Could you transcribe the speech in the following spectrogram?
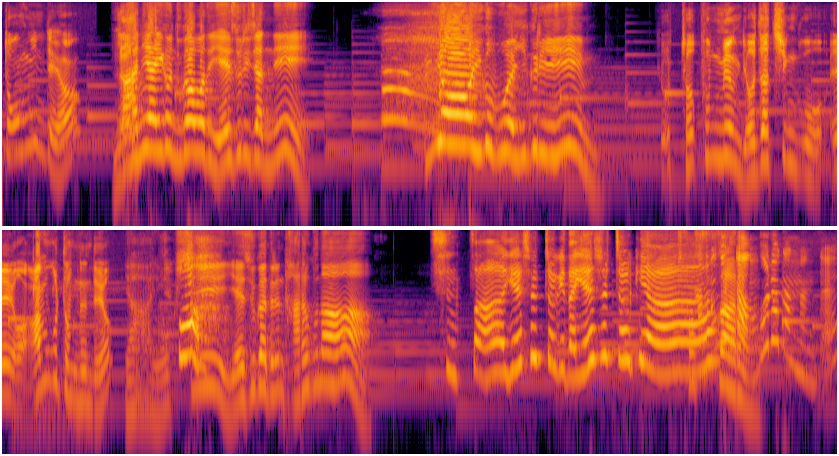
똥인데요? 아니야, 이건 누가 봐도 예술이잖니. 이야, 이거 뭐야? 이 그림. 저, 저 분명 여자친구에 아무것도 없는데요? 야, 역시 예술가들은 다르구나. 진짜 예술적이다 예술적이야 아무것도 첫사랑. 안 그려놨는데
